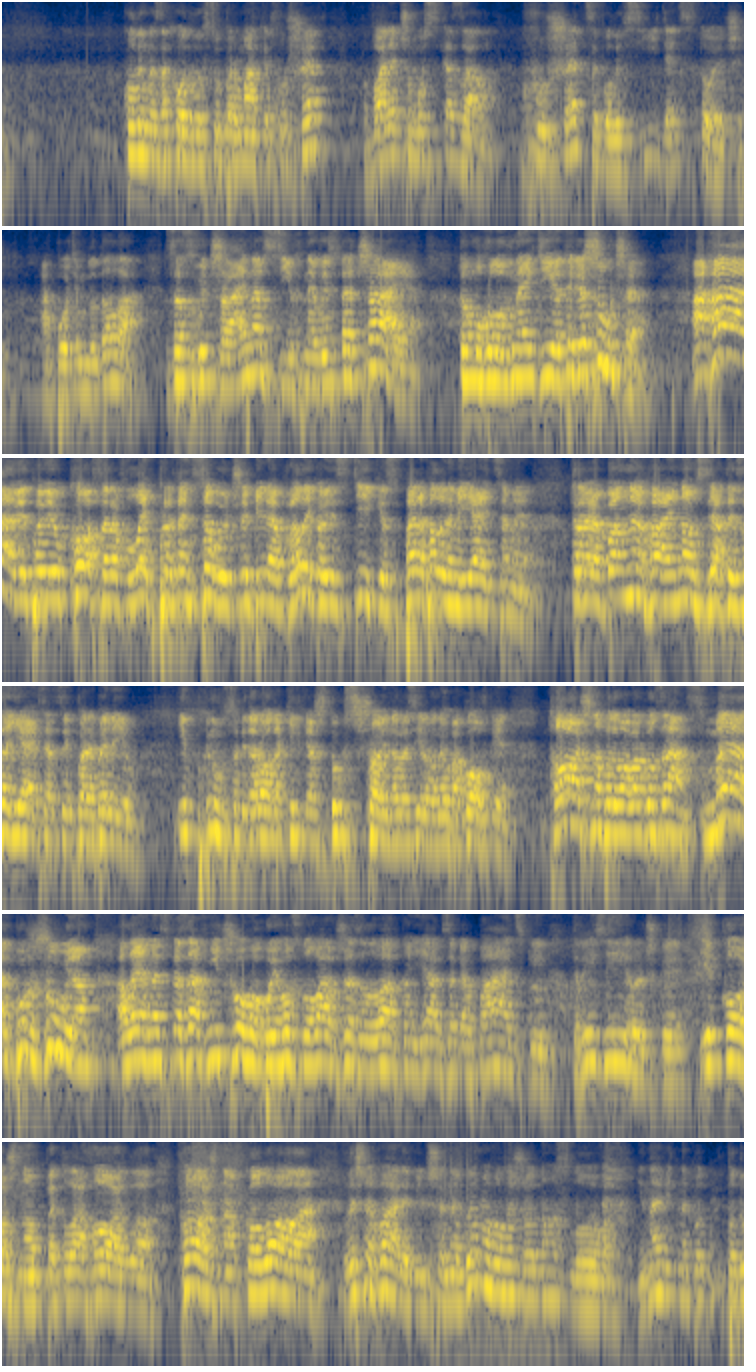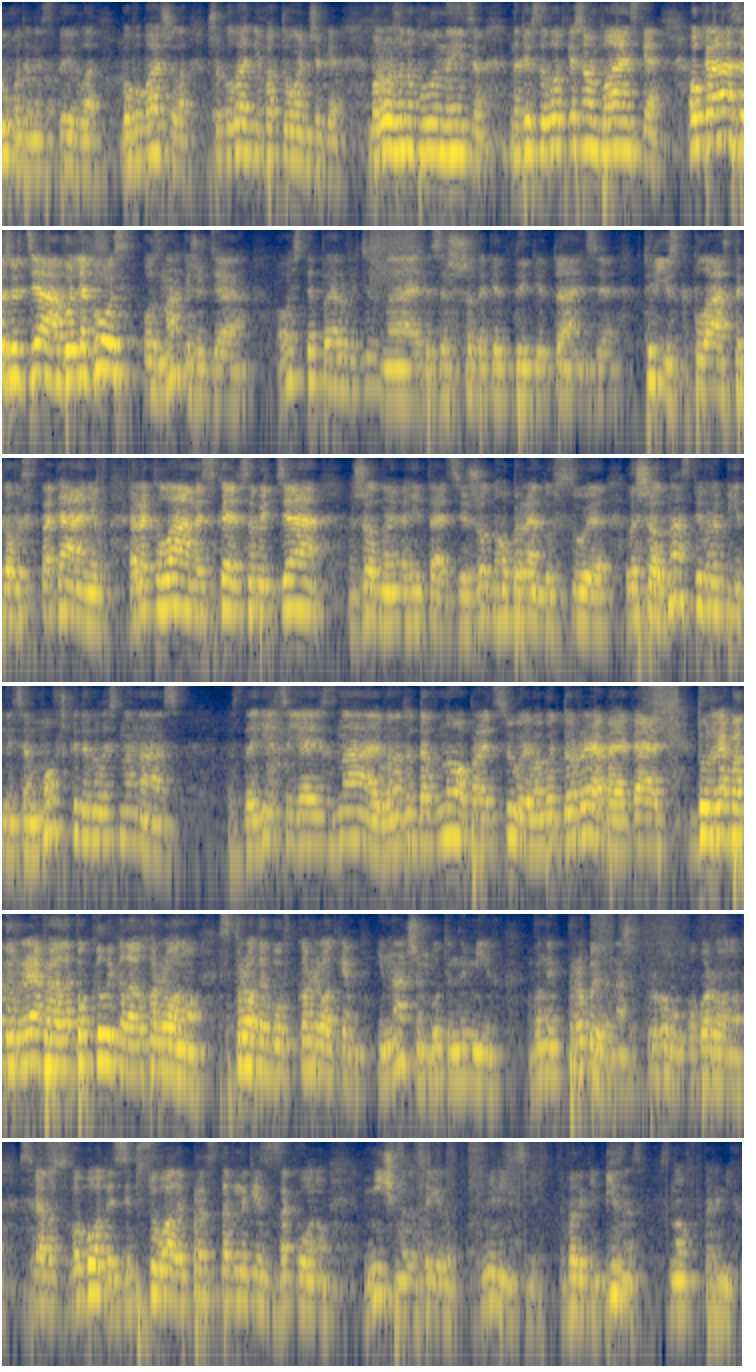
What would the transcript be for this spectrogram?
Коли ми заходили в супермаркет фуршет, Валя чомусь сказала: фуршет це коли всі їдять стоячи. А потім додала: зазвичай на всіх не вистачає. Тому головне діяти рішуче. Ага, відповів Косарев, ледь пританцьовуючи біля великої стійки з перепаленими яйцями. Треба негайно взяти за яйця цих перепелів. І впхнув собі до рота кілька штук з щойно розірваної упаковки. Точно подумав Арбузан, смерть буржуям, але не сказав нічого, бо його слова вже заливав коньяк закарпатський, три зірочки, і кожна обпекла горло, кожна вколола. Лише Валя більше не вимовила жодного слова і навіть не подумати не встигла, бо побачила шоколадні батончики, морожену полуницю, напівсолодке шампанське, окраси життя або для когось ознаки життя. Ось тепер ви дізнаєтеся, що таке дикі танці, тріск пластикових стаканів, реклами з кельцебиття, жодної агітації, жодного бренду всує. Лише одна співробітниця мовчки дивилась на нас. Здається, я і знаю, вона тут давно працює, мабуть, дурепа якась. Дурепа, дурепа, але покликала охорону. Спротив був коротким, інакшим бути не міг. Вони пробили нашу кругову оборону. Свято свободи зіпсували представники з закону. Ніч ми зустріли в міліції. Великий бізнес знов переміг.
